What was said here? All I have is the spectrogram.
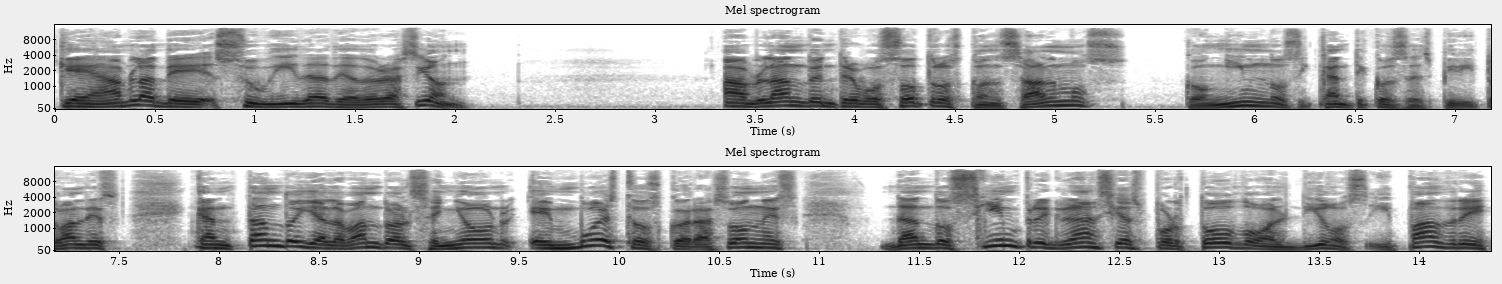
que habla de su vida de adoración. Hablando entre vosotros con salmos, con himnos y cánticos espirituales, cantando y alabando al Señor en vuestros corazones, dando siempre gracias por todo al Dios y Padre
